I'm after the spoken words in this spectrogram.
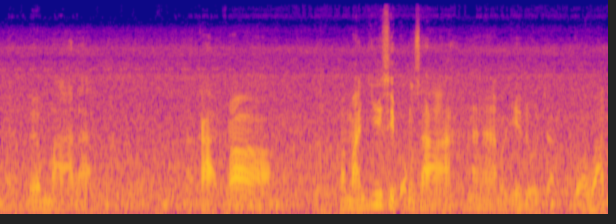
เนี่ยเริ่มมาแล้ว อากาศก็ประมาณ 20 องศานะฮะ เมื่อกี้ดูจากตัววัด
